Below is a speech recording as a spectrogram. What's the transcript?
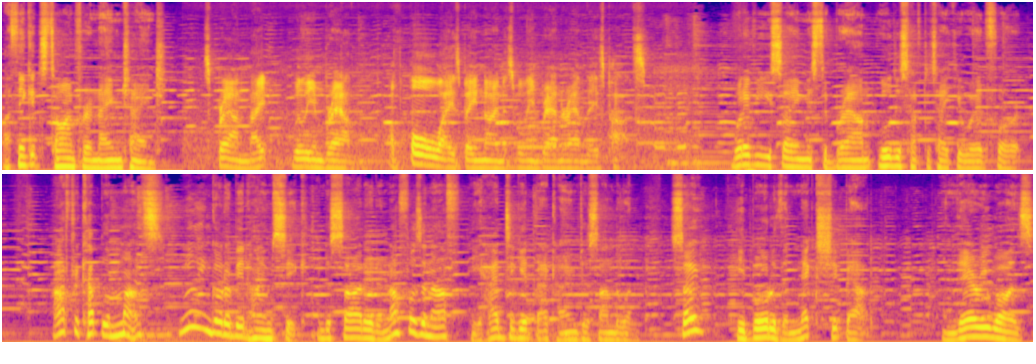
I think it's time for a name change. It's Brown, mate. William Brown. I've always been known as William Brown around these parts. Whatever you say, Mr. Brown, we'll just have to take your word for it. After a couple of months, William got a bit homesick and decided enough was enough, he had to get back home to Sunderland. So he boarded the next ship out. And there he was,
